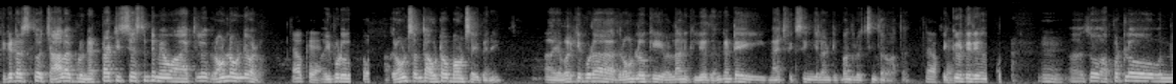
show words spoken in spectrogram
క్రికెటర్స్తో చాలా ఇప్పుడు నెట్ ప్రాక్టీస్ చేస్తుంటే మేము యాక్చువల్గా గ్రౌండ్లో ఉండేవాళ్ళం. ఓకే. ఇప్పుడు గ్రౌండ్స్ అంతా అవుట్ ఆఫ్ బౌండ్స్ అయిపోయినాయి. ఎవరికి కూడా గ్రౌండ్లోకి వెళ్ళడానికి లేదు. ఎందుకంటే ఈ మ్యాచ్ ఫిక్సింగ్ ఇలాంటి ఇబ్బందులు వచ్చిన తర్వాత సెక్యూరిటీ సో అప్పట్లో ఉన్న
